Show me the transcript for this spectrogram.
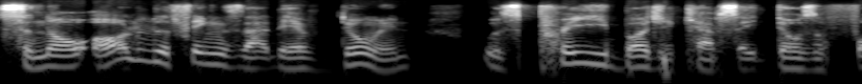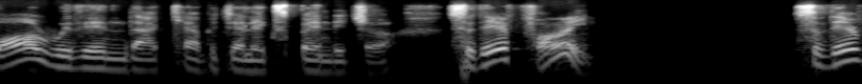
So now all of the things that they're doing was pre-budget cap, so it doesn't fall within that capital expenditure. So they're fine. So they're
